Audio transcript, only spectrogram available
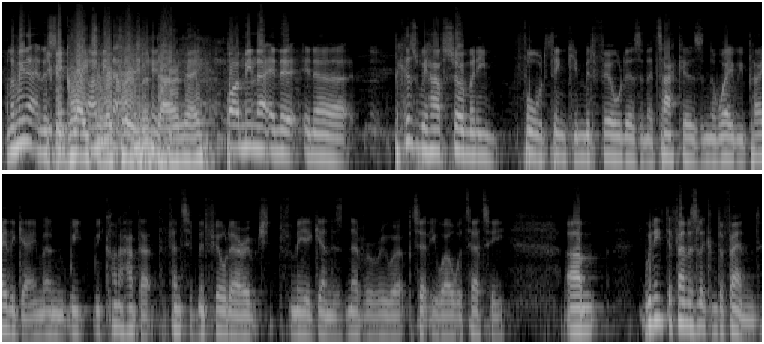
and I mean that in a You'd be sense. great I mean recruitment, Darren, eh? But I mean that in a in a because we have so many forward-thinking midfielders and attackers, and the way we play the game, and we, we kind of had that defensive midfield area, which for me again has never really worked particularly well with Tettey. Um, we need defenders that can defend.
